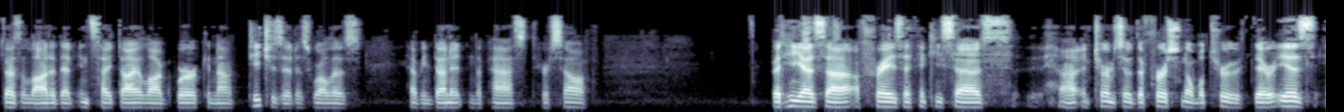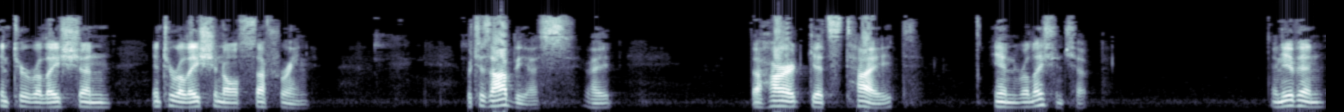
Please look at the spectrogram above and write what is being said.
does a lot of that Insight Dialogue work and now teaches it as well as having done it in the past herself. But he has a, a phrase, I think he says, uh, in terms of the first noble truth, there is interrelation, interrelational suffering which is obvious, right? The heart gets tight in relationship. And even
